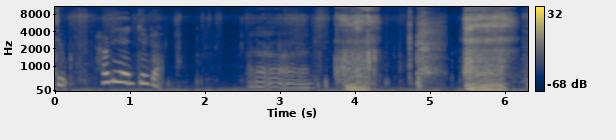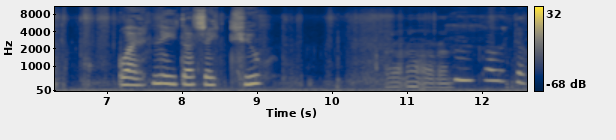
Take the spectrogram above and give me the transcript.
two. How did I do that? I don't know, Evan. Why need that say two? I don't know, Evan. Hmm, I like.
